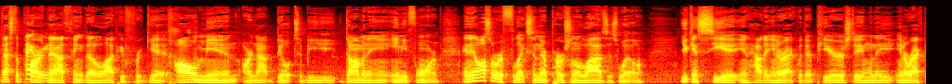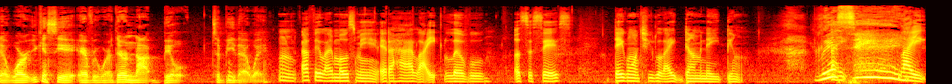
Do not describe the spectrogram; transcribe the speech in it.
That's the part agree. that I think that a lot of people forget. All men are not built to be dominant in any form, and it also reflects in their personal lives as well. You can see it in how they interact with their peers. Then when they interact at work, you can see it everywhere. They're not built to be that way. Mm, I feel like most men at a high like level of success, they want you to like dominate them. Listen, Like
